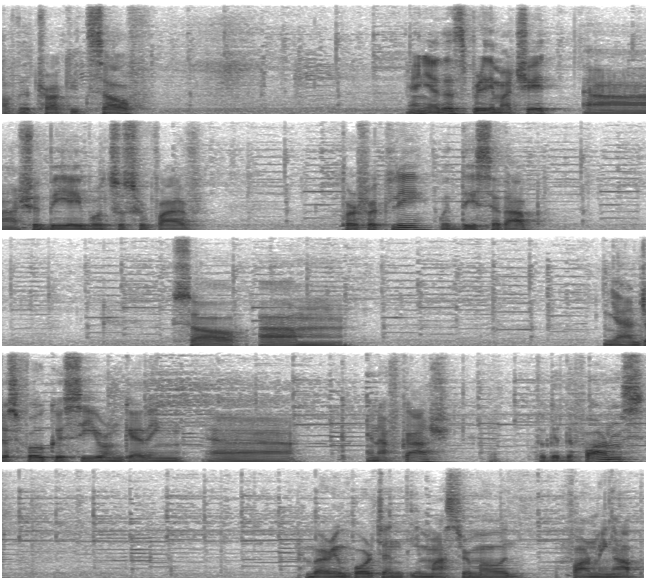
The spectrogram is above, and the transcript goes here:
of the truck itself. And yeah that's pretty much it. Uh, should be able to survive perfectly with this setup. So um, yeah just focus here on getting uh, enough cash to get the farms. Very important in master mode, farming up.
